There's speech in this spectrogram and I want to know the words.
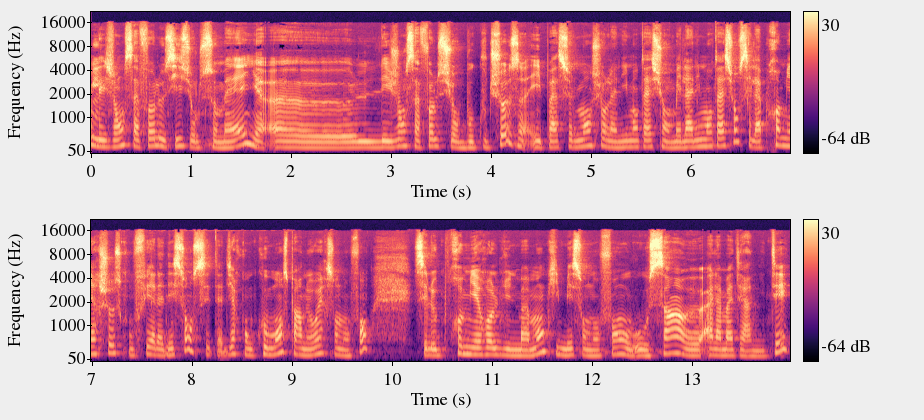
les gens s'affolent aussi sur le sommeil, euh, les gens s'affolent sur beaucoup de choses et pas seulement sur l'alimentation. Mais l'alimentation, c'est la première chose qu'on fait à la naissance, c'est-à-dire qu'on commence par nourrir son enfant. C'est le premier rôle d'une maman qui met son enfant au sein euh, à la maternité.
